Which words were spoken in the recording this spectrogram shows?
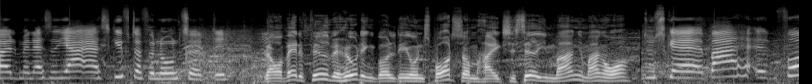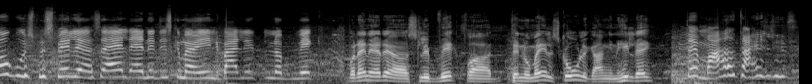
hold, men altså, jeg er skifter for nogen, så det. Laura, hvad er det fede ved høvdingbold? Det er jo en sport, som har eksisteret i mange, mange år. Du skal bare have fokus på spillet, og så alt andet, det skal man jo egentlig bare lidt lukke væk. Hvordan er det at slippe væk fra den normale skolegang en hel dag? Er meget dejligt.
